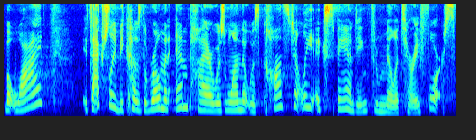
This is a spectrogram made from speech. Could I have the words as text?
But why? It's actually because the Roman Empire was one that was constantly expanding through military force.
